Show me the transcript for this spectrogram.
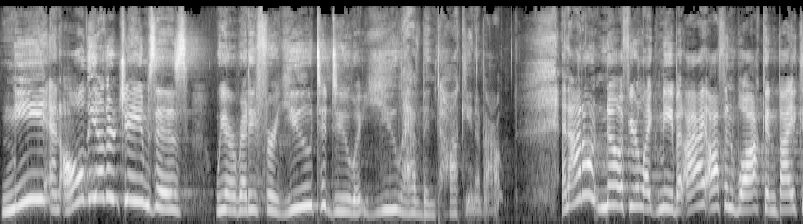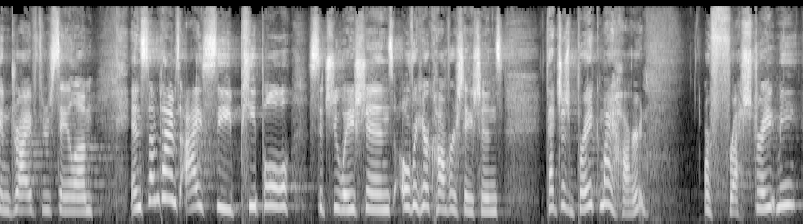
Me and all the other Jameses, we are ready for you to do what you have been talking about. And I don't know if you're like me, but I often walk and bike and drive through Salem. And sometimes I see people, situations, overhear conversations that just break my heart or frustrate me.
